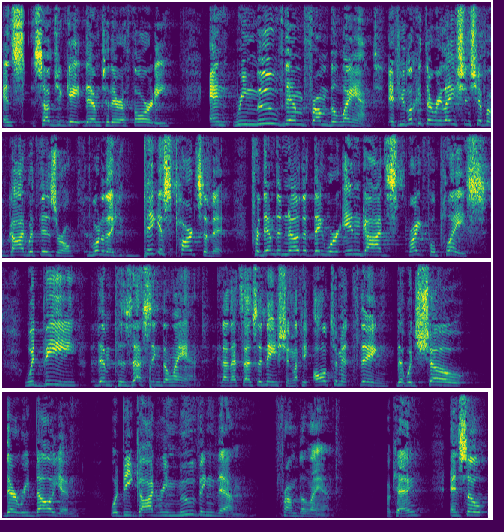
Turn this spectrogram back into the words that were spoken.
and subjugate them to their authority and remove them from the land. If you look at the relationship of God with Israel, one of the biggest parts of it, for them to know that they were in God's rightful place, would be them possessing the land. Now, that's as a nation. Like the ultimate thing that would show their rebellion would be God removing them from the land. Okay? And so,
